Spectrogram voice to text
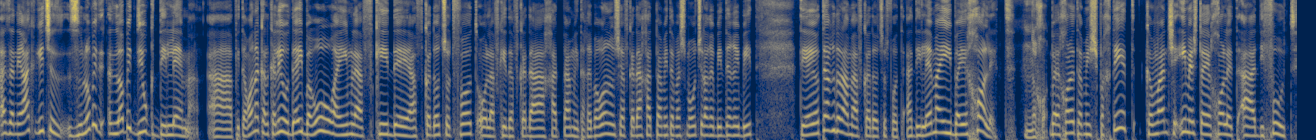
אז אני רק אגיד שזו לא, לא בדיוק דילמה. הפתרון הכלכלי הוא די ברור האם להפקיד אה, הפקדות שוטפות או להפקיד הפקדה חד פעמית. הרי ברור לנו שהפקדה חד פעמית המשמעות של הריבית דריבית תהיה יותר גדולה מהפקדות שוטפות. הדילמה היא ביכולת. נכון. ביכולת המשפחתית, כמובן שאם יש את היכולת, העדיפות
